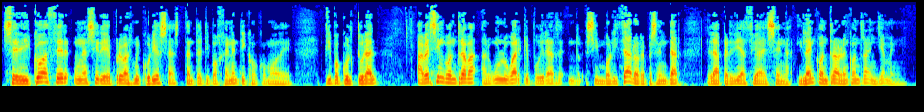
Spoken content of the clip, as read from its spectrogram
se dedicó a hacer una serie de pruebas muy curiosas, tanto de tipo genético como de tipo cultural, a ver si encontraba algún lugar que pudiera simbolizar o representar la perdida ciudad de Sena. Y la ha encontrado, la ha encontrado en Yemen.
